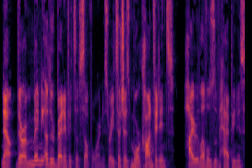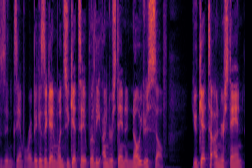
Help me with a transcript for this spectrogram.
Now, there are many other benefits of self awareness, right? Such as more confidence, higher levels of happiness, as an example, right? Because again, once you get to really understand and know yourself, you get to understand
